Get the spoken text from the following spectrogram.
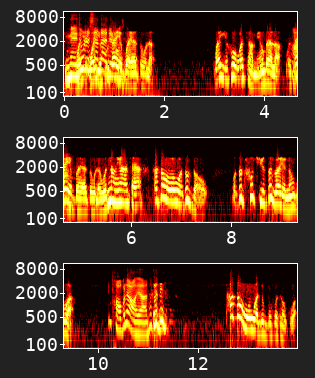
你我就是现在这种后再也不爱揍了。我以后我想明白了，我再也不爱揍了。我能样噻，他揍我我就走，我就出去自个儿也能过。你跑不了呀，他肯定，他揍我我就不和他过，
